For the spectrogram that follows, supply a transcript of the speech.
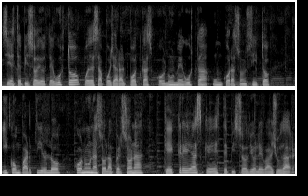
Si este episodio te gustó, puedes apoyar al podcast con un me gusta, un corazoncito y compartirlo con una sola persona que creas que este episodio le va a ayudar.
